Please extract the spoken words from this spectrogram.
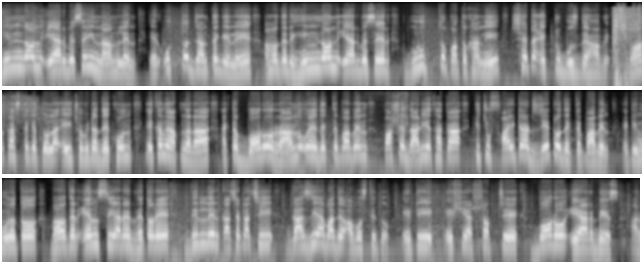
হিন্ডন এয়ারবেসেই নামলেন? এর উত্তর জানতে গেলে আমাদের হিন্ডন এয়ারবেসের গুরুত্ব কতখানি, সেটা একটু বুঝতে হবে। মহাকাশ থেকে তোলা এই ছবিটা দেখুন, এখানে আপনারা একটা বড় রানওয়ে দেখতে পাবেন, পাশে দাঁড়িয়ে থাকা কিছু ফাইটার জেটও দেখতে পাবেন। এটি মূলত ভারতের এনসিআর এর ভেতরে দিল্লির কাছাকাছি গাজিয়াবাদে অবস্থিত। এটি এশিয়ার সবচেয়ে বড় এয়ারবেস। আর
